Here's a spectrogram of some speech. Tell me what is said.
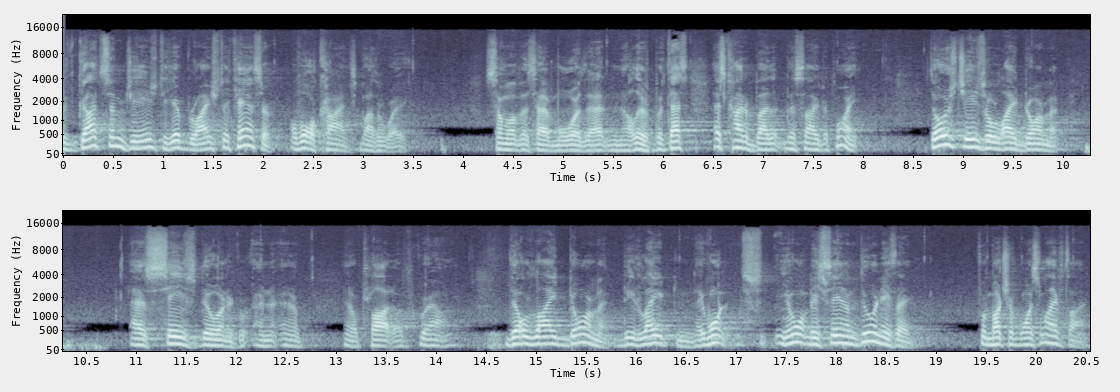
We've got some genes to give rise to cancer, of all kinds, by the way. Some of us have more of that than others, but that's, that's kind of the, beside the point. Those genes will lie dormant, as seeds do in a, in, in a, in a plot of ground. They'll lie dormant, be latent. They won't, you won't be seeing them do anything for much of one's lifetime.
